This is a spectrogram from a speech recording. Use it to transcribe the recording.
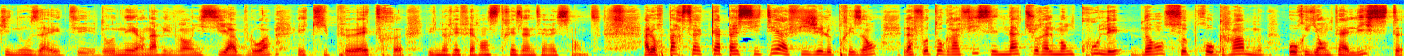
qui nous a été donné en arrivant ici à Blois et qui peut être une référence très intéressante. Alors, par sa capacité à figer le présent, la photographie s'est naturellement coulée dans ce programme orientaliste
